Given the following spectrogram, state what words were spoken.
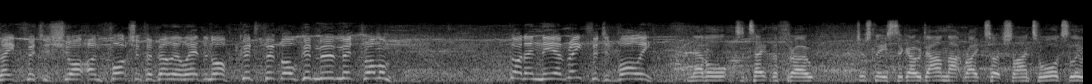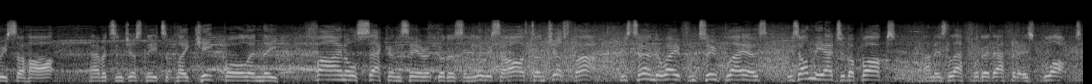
Right-footed shot. Unfortunate for Bilyaletdinov. Good football, good movement from him. Got in there, right-footed volley. Neville to take the throw just needs to go down that right touchline towards Louis Saha. Everton just need to play keep ball in the final seconds here at Goodison. Louis Saha's done just that. He's turned away from two players. He's on the edge of the box, and his left-footed effort is blocked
